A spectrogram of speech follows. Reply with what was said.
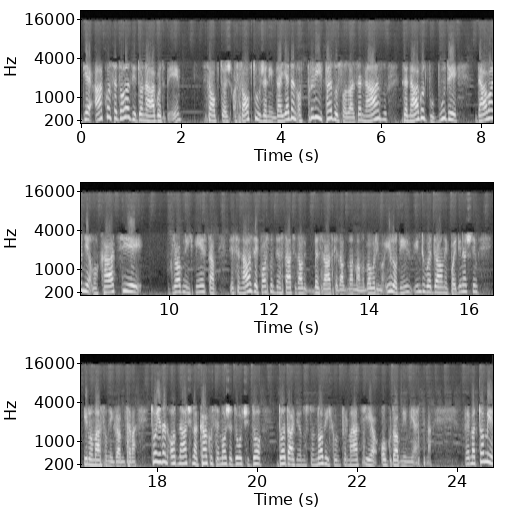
Gdje ako se dolazi do nagodbe sa, optuž, sa optuženim da jedan od prvih preduslova za, nazu, za nagodbu bude davanje lokacije grobnih mjesta gdje se nalaze posmrtni ostaci da li bez razlike da li normalno govorimo ili o individualnim pojedinačnim ili o masovnim grobnicama. To je jedan od načina kako se može doći do dodatnih odnosno novih informacija o grobnim mjestima. Prema tome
